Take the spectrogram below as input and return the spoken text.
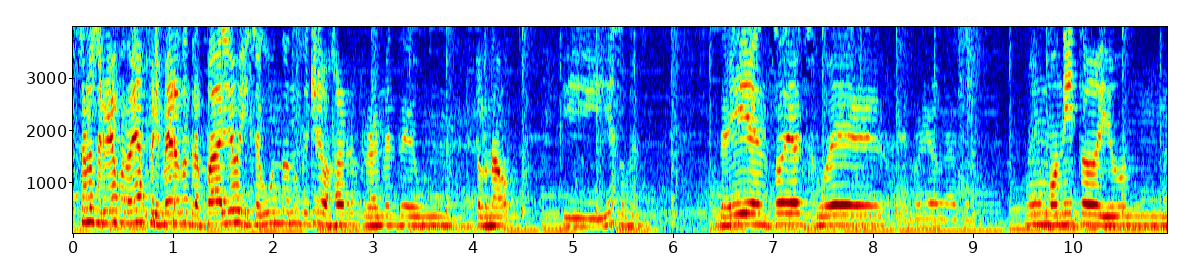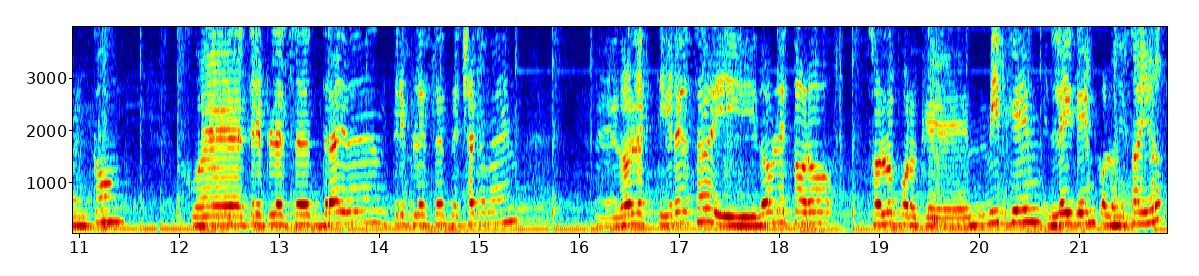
solo servía cuando ibas primero contra Palio y segundo nunca quiere bajar realmente un tornado. Y eso pues. De ahí en Zodiacs jugué. Un monito y un Kong. Jugué triple set Dryden, triple set de Chakanine. Eh, doble tigresa y doble toro solo porque mid game, late game con los desires,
